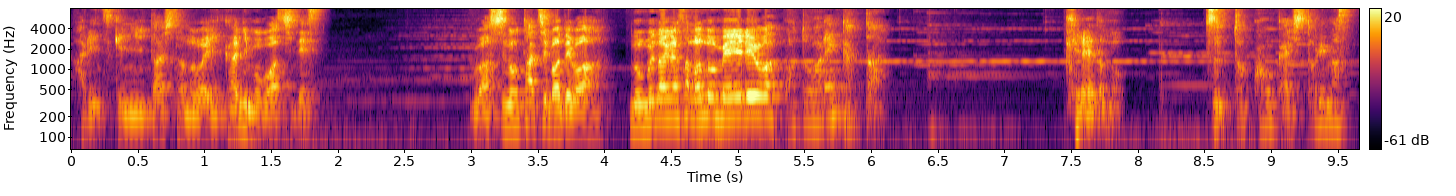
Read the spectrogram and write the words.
貼り付けにいたしたのはいかにもわしです。わしの立場では信長様の命令は断れんかった。けれどもずっと後悔しております。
